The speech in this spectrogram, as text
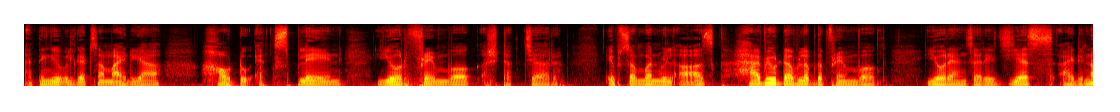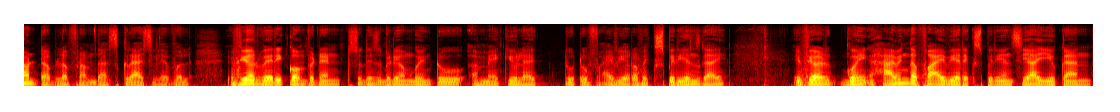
I think you will get some idea how to explain your framework structure. If someone will ask have you developed the framework your answer is yes. I did not develop from the scratch level. If you are very confident so this video i'm going to uh, make you like two to five year of experience guy. If you are going having the five year experience yeah you can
